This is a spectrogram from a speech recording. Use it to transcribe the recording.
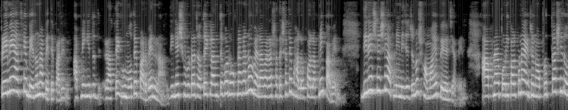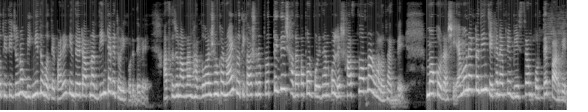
প্রেমে আজকে বেদনা পেতে পারেন। আপনি কিন্তু রাতে ঘুমোতে পারবেন না। দিনের শুরুটা যতই ক্লান্তিকর হোক না কেন, বেলা বাড়ার সাথে সাথে ভালো ফল আপনি পাবেন। দিনের শেষে আপনি নিজের জন্য সময়ও পেয়ে যাবেন। আপনার পরিকল্পনা একজন অপ্রত্যাশিত অতিথির জন্য বিঘ্নিত হতে পারে, কিন্তু এটা আপনার দিনটাকে তৈরি করে দেবে। আজকের জন্য আপনার ভাগ্যবান সংখ্যা নয়, প্রতিকার স্বরূপ প্রত্যেক দিন সাদা কাপড় পরিধান করলে স্বাস্থ্য আপনার ভালো থাকবে। মকর রাশি, এমন একটা দিন যেখানে আপনি বিশ্রাম করতে পারবেন।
